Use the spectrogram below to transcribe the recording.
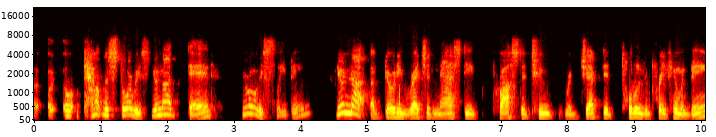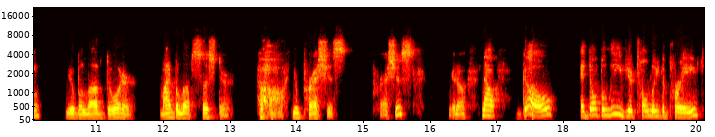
uh, uh, uh, countless stories. You're not dead. You're only sleeping. You're not a dirty, wretched, nasty, prostitute, rejected, totally depraved human being. You're a beloved daughter, my beloved sister. Oh, you're precious. Precious? You know, now go and don't believe you're totally depraved,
